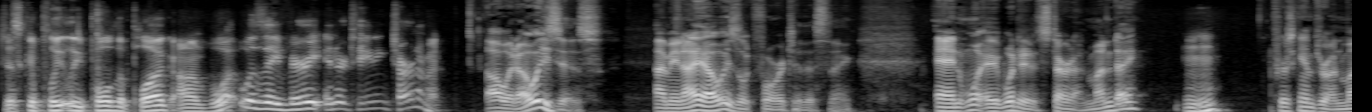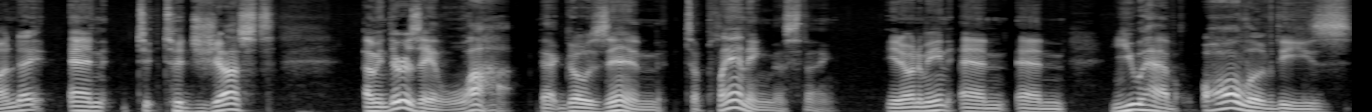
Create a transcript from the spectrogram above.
just completely pulled the plug on what was a very entertaining tournament. Oh, it always is. I mean, I always look forward to this thing. And what, what did it start on Monday? Mhm. First games were on Monday, and to to just, I mean, there is a lot that goes in to planning this thing. You know what I mean? And and you have all of these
